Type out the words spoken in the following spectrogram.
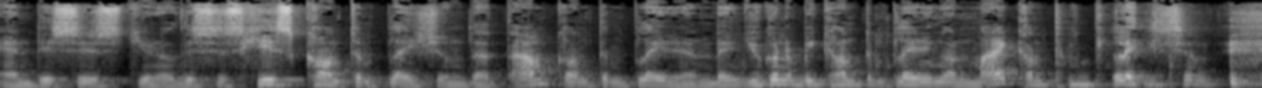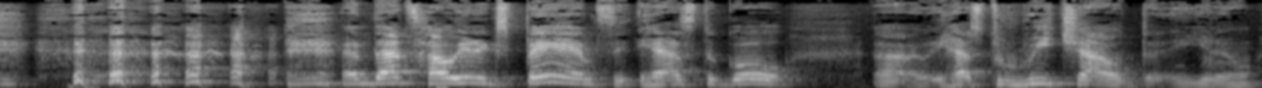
and this is you know this is his contemplation that i'm contemplating and then you're going to be contemplating on my contemplation. And that's how it expands. It has to go uh, it has to reach out you know.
